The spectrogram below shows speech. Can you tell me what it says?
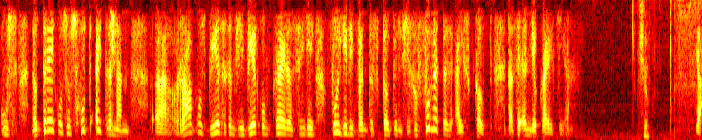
ons nou trek ons ons goed uit en dan uh raak ons besig en as jy weer kom kry dan sien jy voel jy die wind is koud en as jy gevoel het hy's koud, dan is hy in jou kuiltjie in. Sjoe. Ja.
